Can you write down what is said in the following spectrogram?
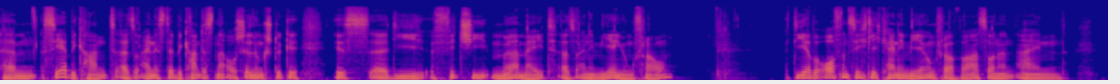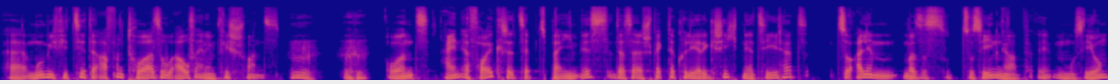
Ähm, sehr bekannt, also eines der bekanntesten Ausstellungsstücke ist äh, die Fidschi Mermaid, also eine Meerjungfrau, die aber offensichtlich keine Meerjungfrau war, sondern ein äh, mumifizierter Affentorso auf einem Fischschwanz. Mhm. Mhm. Und ein Erfolgsrezept bei ihm ist, dass er spektakuläre Geschichten erzählt hat, zu allem, was es so zu sehen gab im Museum.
